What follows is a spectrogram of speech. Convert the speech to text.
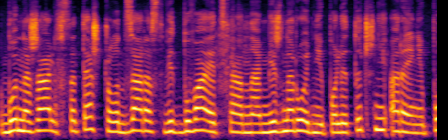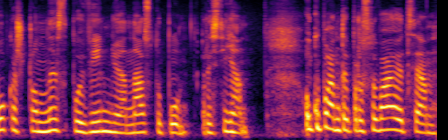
Бо, на жаль, все те, що от зараз відбувається на міжнародній політичній арені, поки що не сповільнює наступу росіян. Окупанти просуваються,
